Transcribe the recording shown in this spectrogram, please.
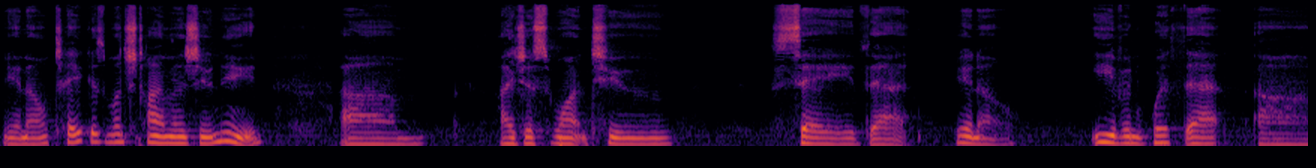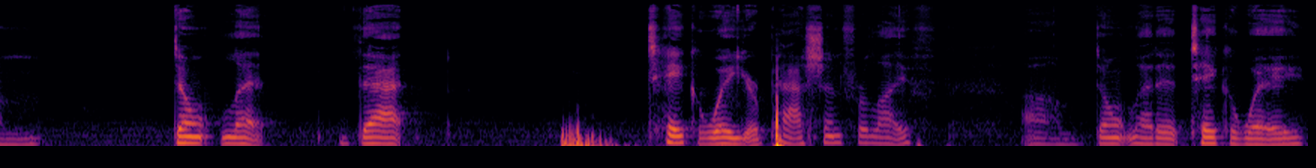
You know, take as much time as you need. Um, I just want to say that, you know, even with that, um, don't let that take away your passion for life. Um, don't let it take away,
